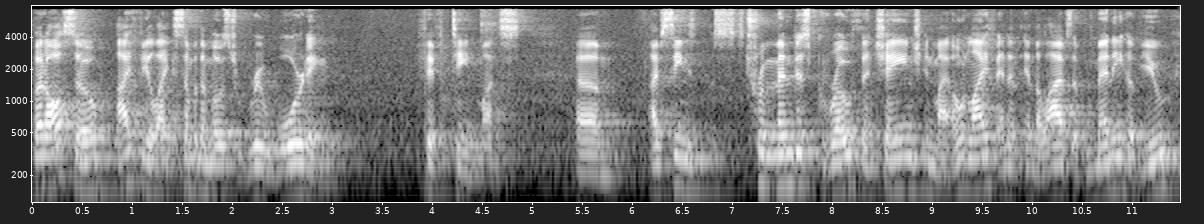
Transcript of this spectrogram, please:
but also, I feel like, some of the most rewarding 15 months. Um, I've seen tremendous growth and change in my own life and in, the lives of many of you.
